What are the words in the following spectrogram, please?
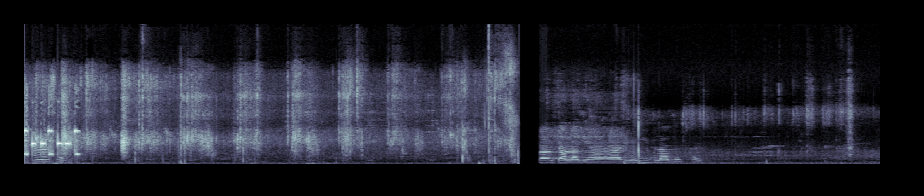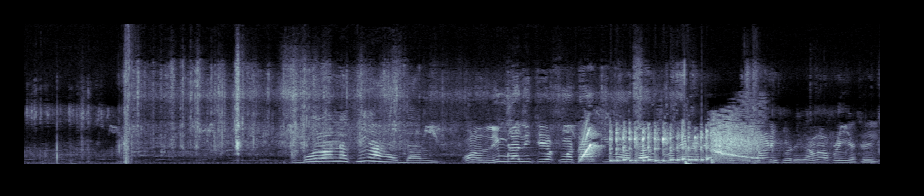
બોલો સાહેબ આવતા લાગે આ એવી જ લાગે સાહેબ બોલો ને ક્યાં હે દારૂ? ઓલો લીમડા નીચે એકમાં ટાંકીમાં દારૂ ભરે ને પાણી ભરે હાલો આપણે અહીંયા જઈ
